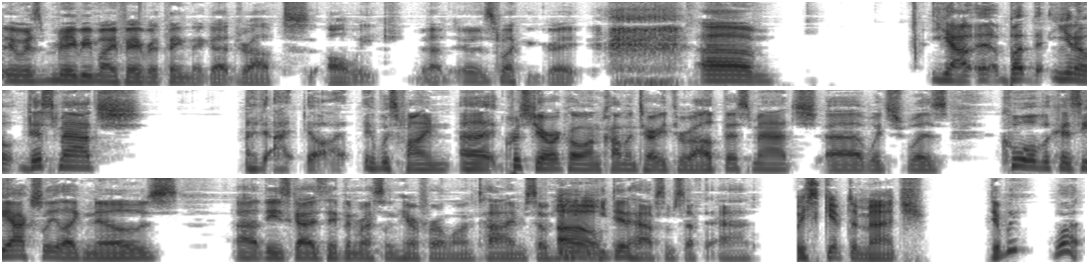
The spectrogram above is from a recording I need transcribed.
it was maybe my favorite thing that got dropped all week. Man. It was fucking great. Um, yeah, uh, but you know, this match, I, I, uh, it was fine. Uh, Chris Jericho on commentary throughout this match, uh, which was cool because he actually like knows uh, these guys. They've been wrestling here for a long time, so he Oh. he did have some stuff to add. we skipped a match. Did we? What?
